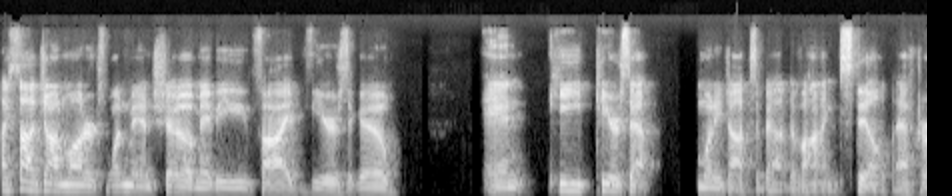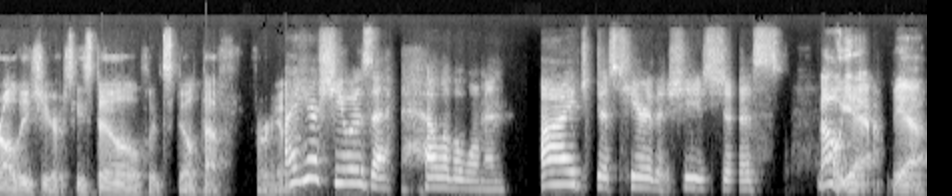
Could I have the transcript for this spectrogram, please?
I saw John Waters' one man show maybe five years ago, and he tears up when he talks about Divine. Still, after all these years, he's still it's still tough for him. I hear she was a hell of a woman. I just hear that she's just oh yeah, yeah.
